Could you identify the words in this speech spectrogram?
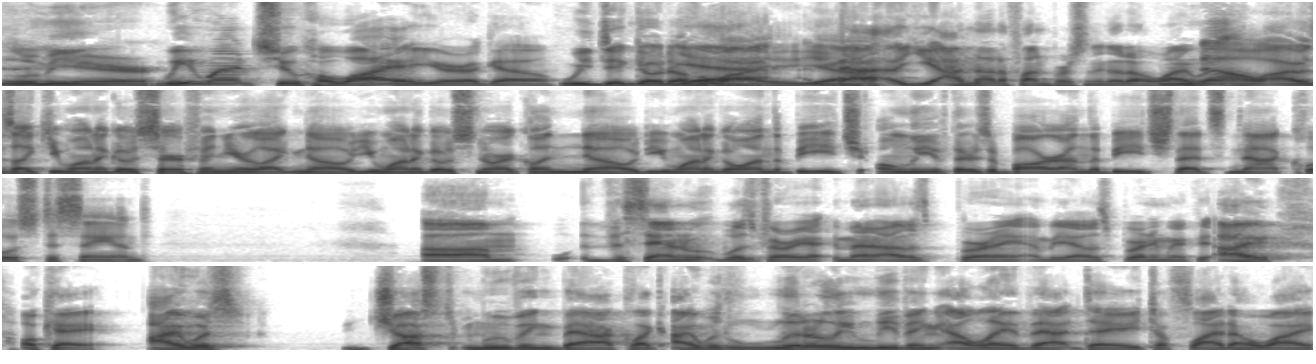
Lumiere. We went to Hawaii a year ago. We did go to Hawaii. Yeah. That- yeah, I'm not a fun person to go to Hawaii with. no, I was like, you want to go surfing? You're like, no. You want to go snorkeling? No. Do you want to go on the beach? Only if there's a bar on the beach that's not close to sand. Um, the sand was very. I, mean, I was burning. I mean, I was burning my feet. I okay. I was just moving back. Like I was literally leaving LA that day to fly to Hawaii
